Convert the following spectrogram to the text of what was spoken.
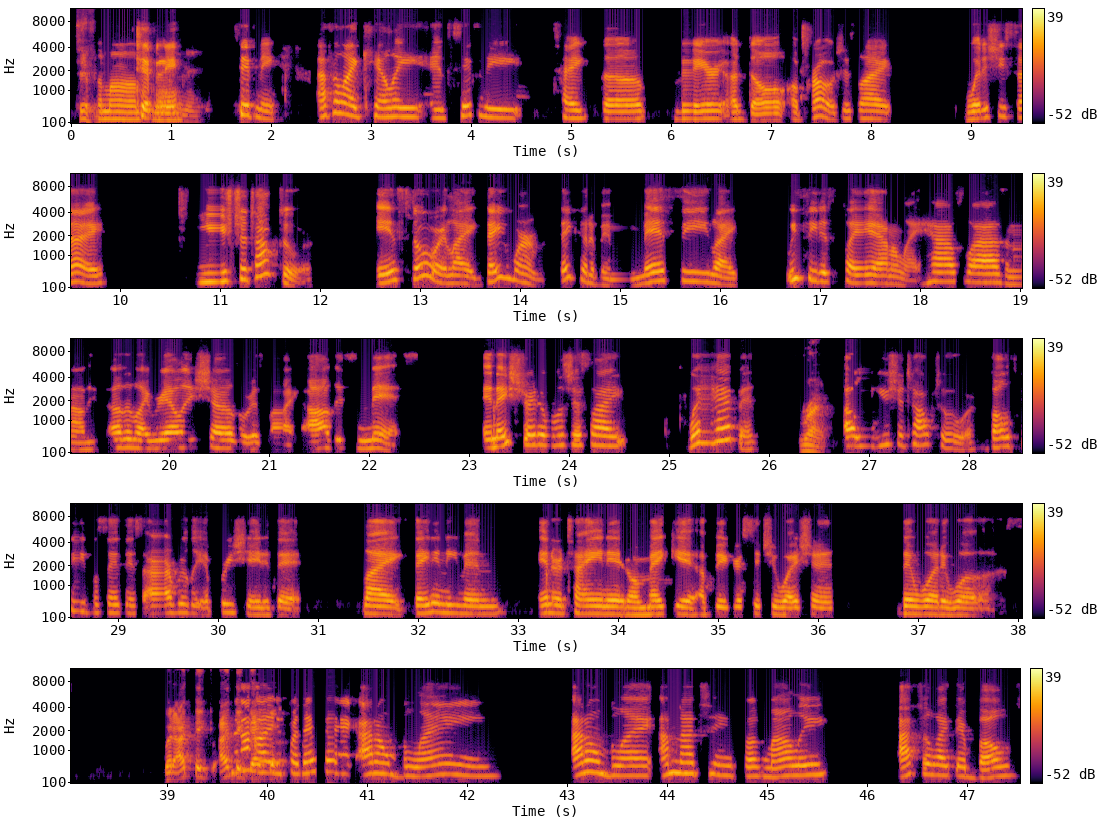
Tiffany. The mom. Tiffany. Tiffany. I feel like Kelly and Tiffany take the very adult approach. It's like, what did she say? You should talk to her. In story, like they weren't. They could have been messy. Like we see this play out on like Housewives and all these other like reality shows where it's like all this mess, and they straight up was just like, "What happened? Right. Oh, you should talk to her. Both people said this. I really appreciated that. Like they didn't even entertain it or make it a bigger situation than what it was. But I think I think that for that fact, I don't blame. I don't blame. I'm not saying fuck Molly. I feel like they're both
